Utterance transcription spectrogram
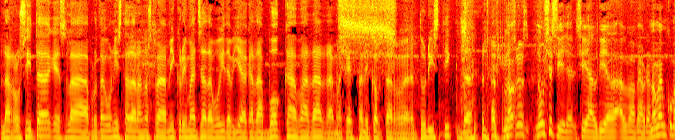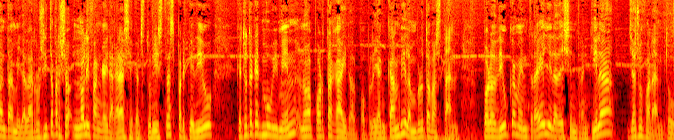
La Rosita, que és la protagonista de la nostra microimatge d'avui, devia quedar boca badada amb aquest helicòpter turístic de, dels No, russos. no ho sé si, ella, si el dia el va veure, no ho vam comentar amb ella. La Rosita per això no li fan gaire gràcia, aquests turistes, perquè diu que tot aquest moviment no aporta gaire al poble, i en canvi l'embruta bastant. Però diu que mentre ell i la deixen tranquil·la, ja s'ho faran, tu.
